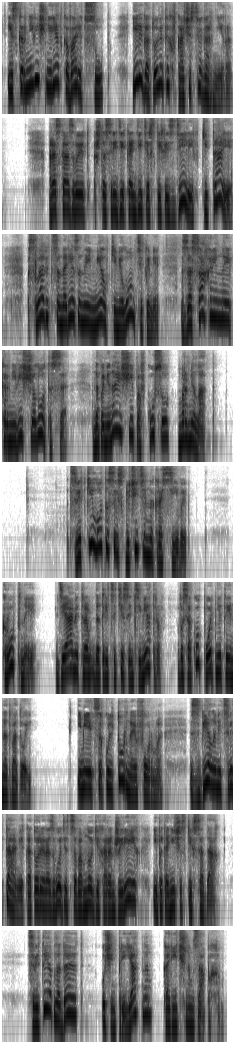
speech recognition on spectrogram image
Из корневищ нередко варят суп или готовят их в качестве гарнира. Рассказывают, что среди кондитерских изделий в Китае славятся нарезанные мелкими ломтиками засахаренные корневища лотоса, напоминающие по вкусу мармелад. Цветки лотоса исключительно красивы. Крупные, диаметром до 30 сантиметров, высоко поднятые над водой имеется культурная форма с белыми цветами, которые разводятся во многих оранжереях и ботанических садах. Цветы обладают очень приятным коричным запахом.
